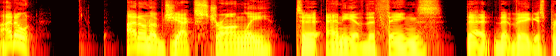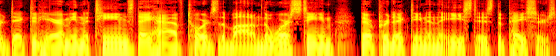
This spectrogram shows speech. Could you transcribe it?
I don't I don't object strongly to any of the things that that Vegas predicted here. I mean, the teams they have towards the bottom, the worst team they're predicting in the East is the Pacers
